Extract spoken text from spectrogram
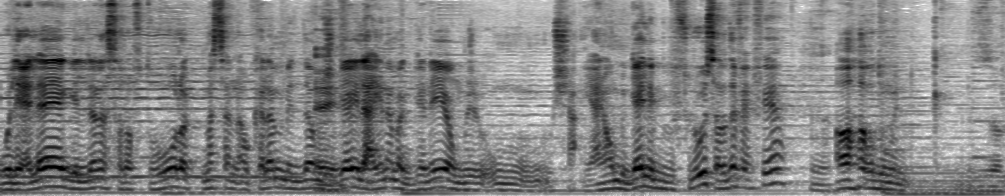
والعلاج اللي أنا صرفته لك مثلا أو كلام من ده مش أيوة. جاي لي عينه مجانية ومش, ومش يعني هو جاي لي بفلوس أنا دافع فيها؟ آه هاخده منك. بالظبط.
